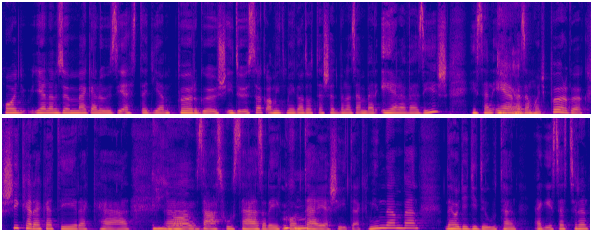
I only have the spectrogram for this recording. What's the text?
hogy jellemzően megelőzi ezt egy ilyen pörgős időszak, amit még adott esetben az ember élvez is, hiszen élvezem, Igen. hogy pörgök, sikereket érek el, 120 százalékon uh-huh. teljesítek mindenben, de hogy egy idő után egész egyszerűen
